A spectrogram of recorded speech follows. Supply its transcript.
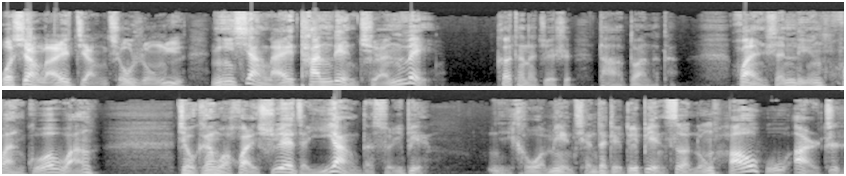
我向来讲求荣誉，你向来贪恋权位。科特那爵士打断了他：“换神灵，换国王，就跟我换靴子一样的随便。你和我面前的这堆变色龙毫无二致。”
